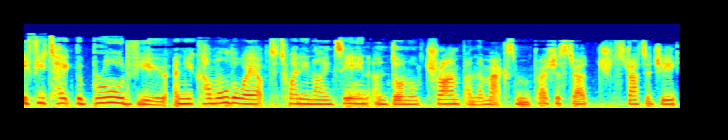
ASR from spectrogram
if you take the broad view and you come all the way up to 2019 and Donald Trump and the maximum pressure strat- strategy,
